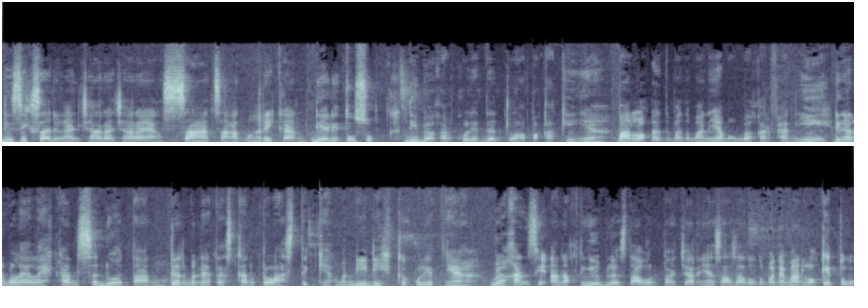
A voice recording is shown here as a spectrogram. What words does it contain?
disiksa dengan cara-cara yang sangat-sangat mengerikan. Dia ditusuk, dibakar kulit dan telapak kakinya. Manlock dan teman-temannya membakar Fan Yi dengan melelehkan sedotan dan meneteskan plastik yang mendidih ke kulitnya. Bahkan si anak 13 tahun pacarnya salah satu temannya Manlock itu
